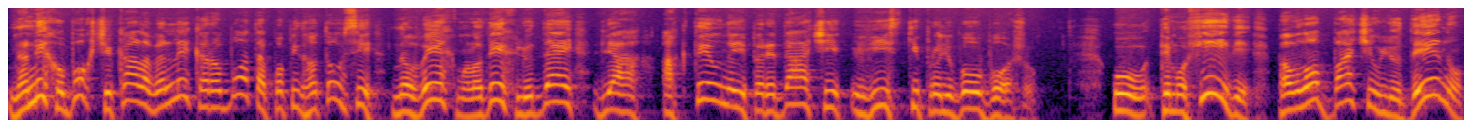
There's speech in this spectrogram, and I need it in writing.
На них обох чекала велика робота по підготовці нових молодих людей для активної передачі вістки про любов Божу. У Тимофієві Павло бачив людину,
